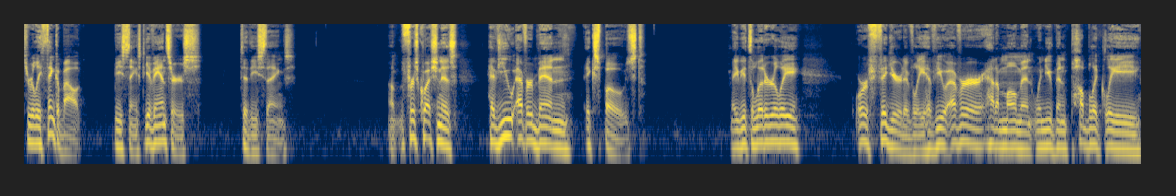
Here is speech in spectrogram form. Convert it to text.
to really think about these things, to give answers to these things. Um, the first question is Have you ever been exposed? Maybe it's literally or figuratively. Have you ever had a moment when you've been publicly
